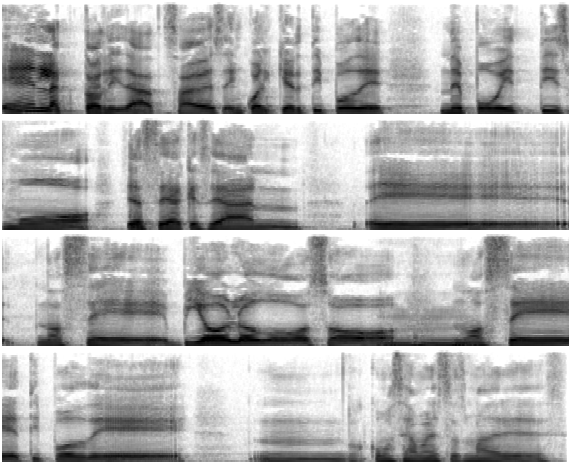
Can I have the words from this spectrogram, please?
en la actualidad, ¿sabes? En cualquier tipo de nepotismo, ya sea que sean, eh, no sé, biólogos o, no sé, tipo de, mm, ¿cómo se llaman estas madres?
